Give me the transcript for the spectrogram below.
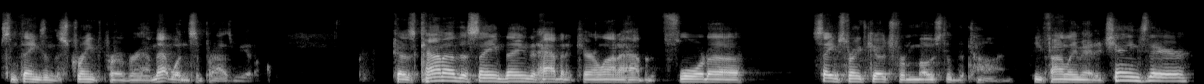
some things in the strength program that wouldn't surprise me at all because kind of the same thing that happened at Carolina happened at Florida. Same strength coach for most of the time. He finally made a change there.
